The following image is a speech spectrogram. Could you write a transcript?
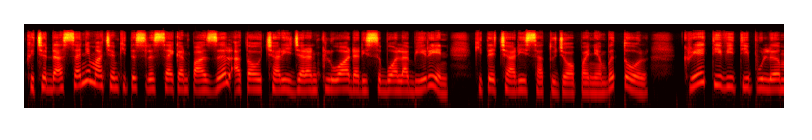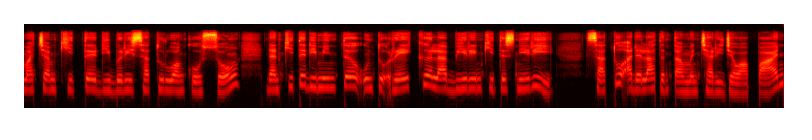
Kecerdasan ni macam kita selesaikan puzzle atau cari jalan keluar dari sebuah labirin. Kita cari satu jawapan yang betul. Kreativiti pula macam kita diberi satu ruang kosong dan kita diminta untuk reka labirin kita sendiri. Satu adalah tentang mencari jawapan,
